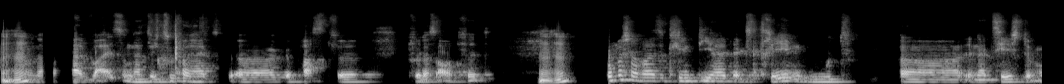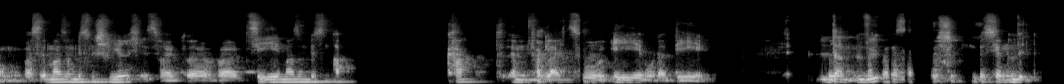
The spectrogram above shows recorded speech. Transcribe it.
mhm. und halt weiß und hat durch Zufall halt äh, gepasst für, für das Outfit. Mhm. Komischerweise klingt die halt extrem gut äh, in der C-Stimmung, was immer so ein bisschen schwierig ist, weil, äh, weil C immer so ein bisschen abkackt im Vergleich zu E oder D. Dann würde ein bisschen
